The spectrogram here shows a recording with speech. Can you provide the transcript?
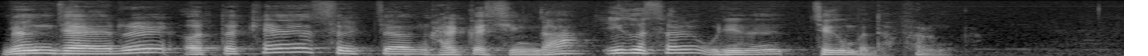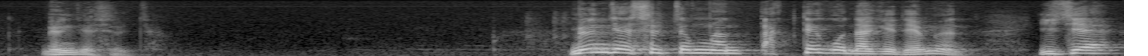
명제를 어떻게 설정할 것인가? 이것을 우리는 지금부터 푸는 거야. 명제 설정. 명제 설정만 딱 되고 나게 되면 이제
